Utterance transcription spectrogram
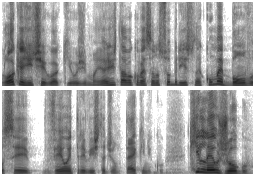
Logo que a gente chegou aqui hoje de manhã, a gente estava conversando sobre isso, né? Como é bom você ver uma entrevista de um técnico que lê o jogo.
